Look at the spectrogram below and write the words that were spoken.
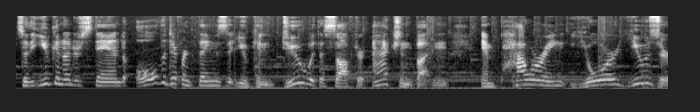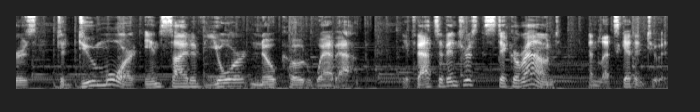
so that you can understand all the different things that you can do with a Softr action button, empowering your users to do more inside of your no-code web app. If that's of interest, stick around and let's get into it.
